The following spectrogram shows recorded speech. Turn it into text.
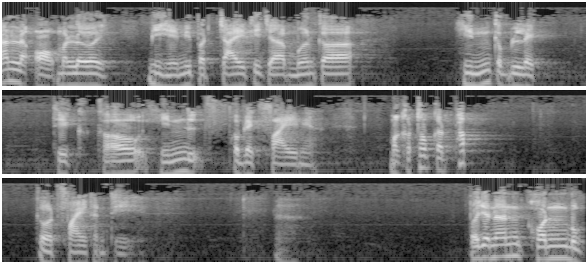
นั้นแหละออกมาเลย มีเหตุมีปัจจัยที่จะเหมือนกับหินกับเหล็ก ที่เขาหินกับเหล็กไฟเนี่ยมากระทบกันพับเกิดไฟทันที เพราะฉะนั้นคนบุค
